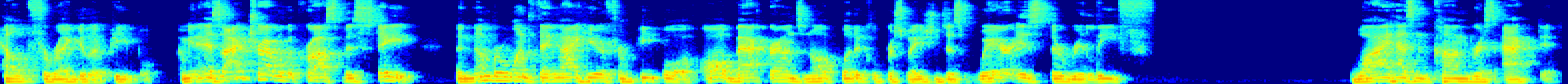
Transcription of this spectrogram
help for regular people. I mean, as I travel across this state, the number one thing I hear from people of all backgrounds and all political persuasions is where is the relief? Why hasn't Congress acted?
